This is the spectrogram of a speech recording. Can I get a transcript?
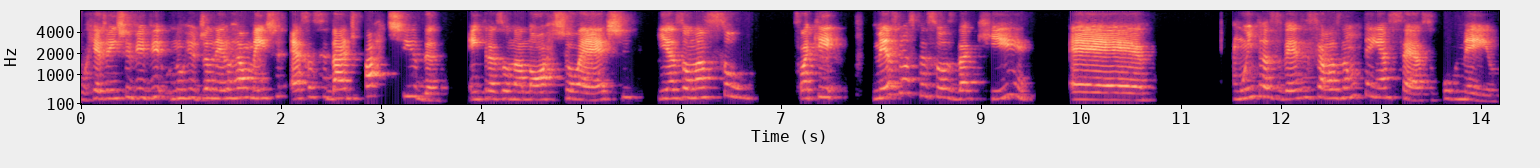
porque a gente vive no Rio de Janeiro realmente essa cidade partida entre a zona norte e oeste e a zona sul. Só que mesmo as pessoas daqui, é, muitas vezes, se elas não têm acesso por meio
